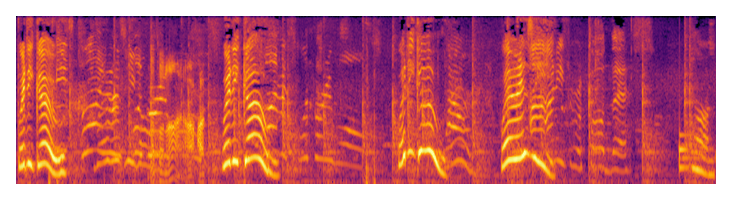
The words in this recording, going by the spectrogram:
Where'd he go? Where is he I don't know. I, I, Where'd he go? Where'd he go? Where is I he? need to record this. Come on.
